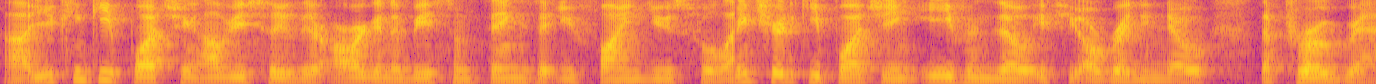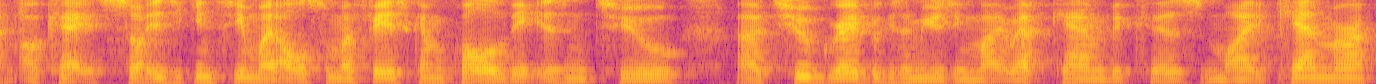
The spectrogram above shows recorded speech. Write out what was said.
uh, you can keep watching. Obviously, there are gonna be some things that you find useful. Make sure to keep watching even though if you already know the program. Okay, so as you can see, my also my face cam quality isn't too, uh, too great because I'm using my my webcam because my camera,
